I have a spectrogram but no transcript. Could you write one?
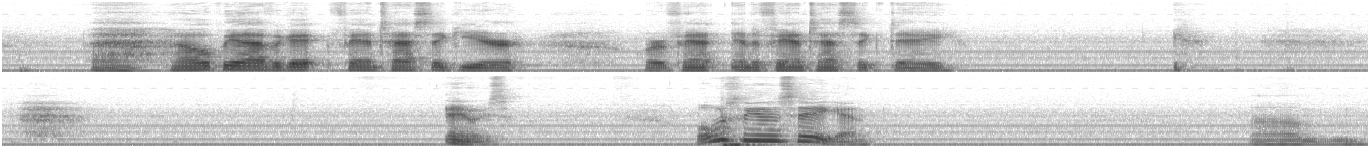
I hope you have a fantastic year or a fan- and a fantastic day. Anyways, what was I going to say again? Um.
